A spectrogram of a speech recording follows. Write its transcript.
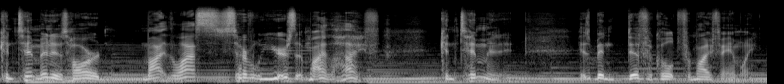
Contentment is hard. My the last several years of my life, contentment has been difficult for my family.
